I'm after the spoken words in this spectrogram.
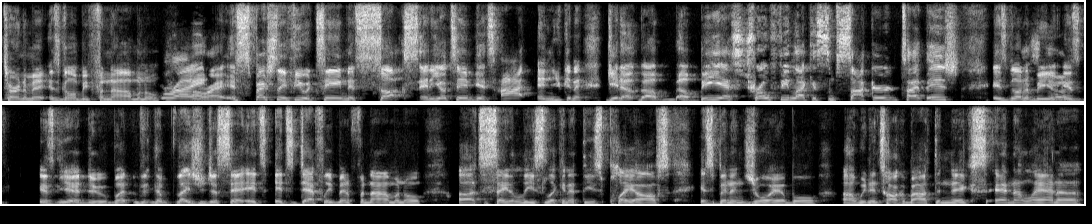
tournament is going to be phenomenal. Right. All right. Especially if you're a team that sucks and your team gets hot and you can get a a, a BS trophy like it's some soccer type ish. It's going to be do it. is is yeah, dude. But the, the, as you just said, it's it's definitely been phenomenal uh, to say the least. Looking at these playoffs, it's been enjoyable. Uh, we didn't talk about the Knicks and Atlanta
